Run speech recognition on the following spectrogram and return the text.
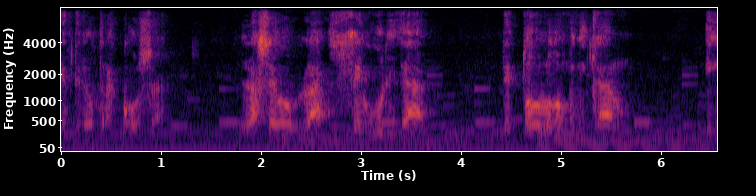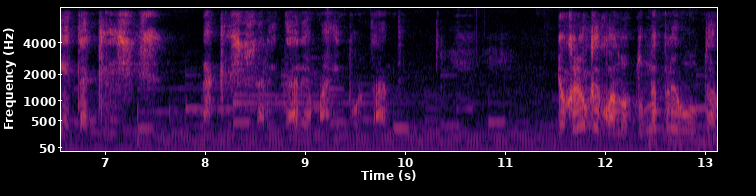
entre otras cosas, la, la seguridad de todos los dominicanos en esta crisis, la crisis sanitaria más importante. Yo creo que cuando tú me preguntas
